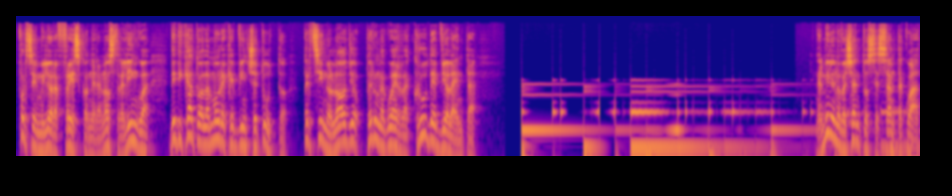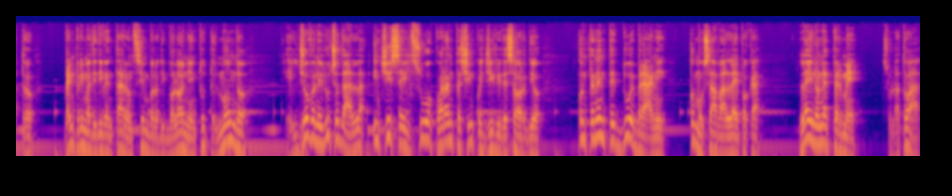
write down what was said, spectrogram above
forse il miglior affresco nella nostra lingua dedicato all'amore che vince tutto, persino l'odio per una guerra cruda e violenta. Nel 1964, ben prima di diventare un simbolo di Bologna in tutto il mondo, il giovane Lucio Dalla incise il suo 45 giri d'esordio, contenente due brani, come usava all'epoca. Lei non è per me, sul lato A,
